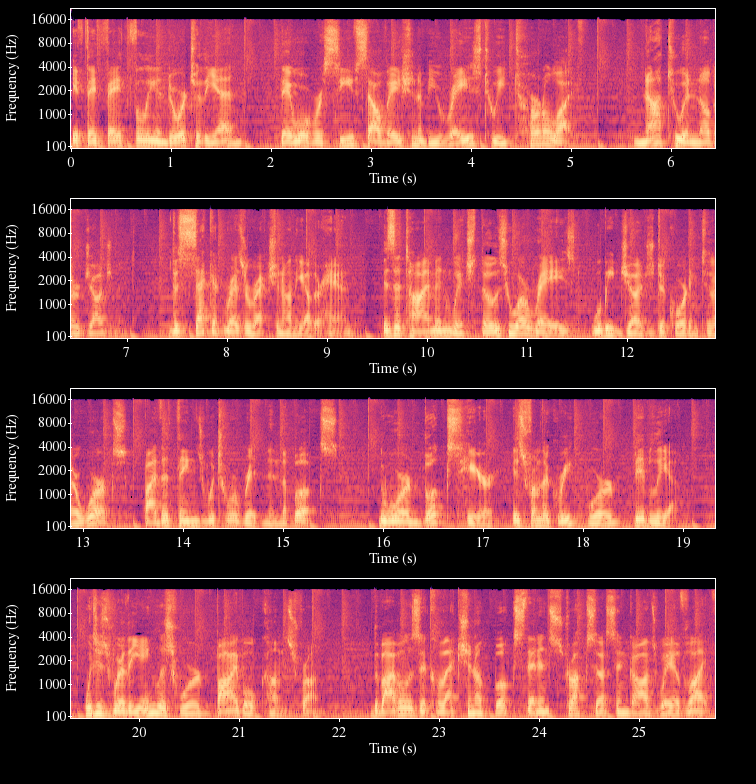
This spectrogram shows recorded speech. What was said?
If they faithfully endure to the end, they will receive salvation and be raised to eternal life, not to another judgment. The second resurrection, on the other hand, is a time in which those who are raised will be judged according to their works by the things which were written in the books. The word books here is from the Greek word biblia, which is where the English word Bible comes from. The Bible is a collection of books that instructs us in God's way of life.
